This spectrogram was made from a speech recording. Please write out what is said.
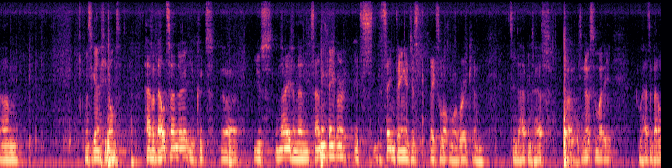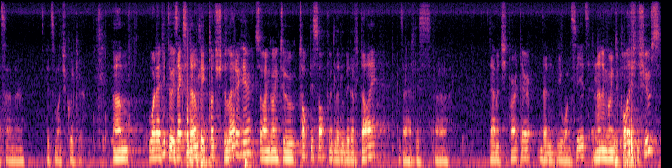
Um, once again, if you don't have a belt sander, you could uh, use a knife and then sanding paper. It's the same thing, it just takes a lot more work and since I happen to have uh, to know somebody who has a belt sander, it's much quicker. Um, what I did do is accidentally touch the leather here, so I'm going to top this up with a little bit of dye, because I have this uh, damaged part there, then you won't see it. And then I'm going to polish the shoes,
